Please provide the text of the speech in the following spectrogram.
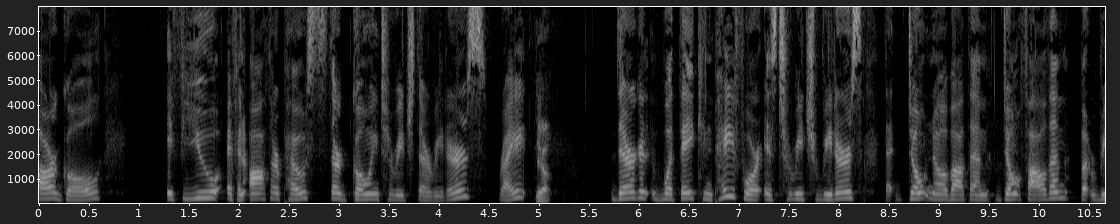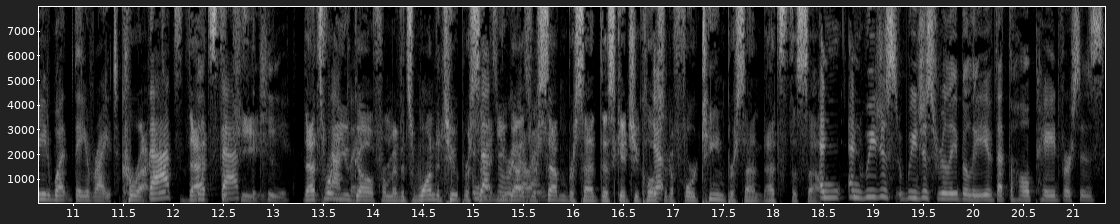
Our goal, if you, if an author posts, they're going to reach their readers, right? Yep. They're what they can pay for is to reach readers that don't know about them, don't follow them, but read what they write. Correct. That's that's, that's the, key. the key. That's where you go from if it's one to two percent, you guys are seven percent. This gets you closer Yep. to fourteen percent. That's the sell. And and we just we just really believe that the whole paid versus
